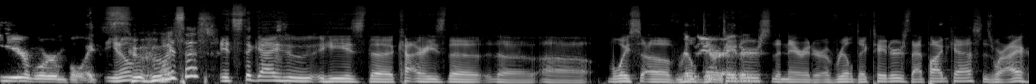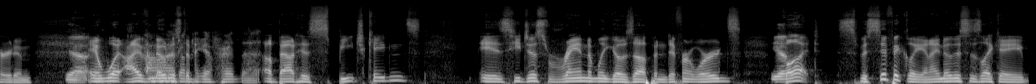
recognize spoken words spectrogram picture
earworm voice. You know who who what- is this? It's the guy who he is the he's the the uh, voice of The Real narrator. Dictators, the narrator of Real Dictators. That podcast is where I heard him, yeah, and what I've Oh, noticed I ab- think I've heard that. about his speech cadence is he just randomly goes up in different words, yeah. but specifically, and I know this is like a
